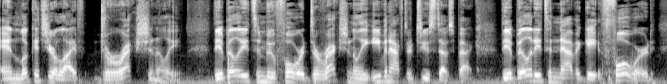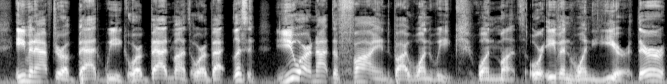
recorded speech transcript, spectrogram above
and look at your life directionally. The ability to move forward directionally even after two steps back. The ability to navigate forward even after a bad week or a bad month or a bad. Listen, you are not defined by one week, one month, or even one year. There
